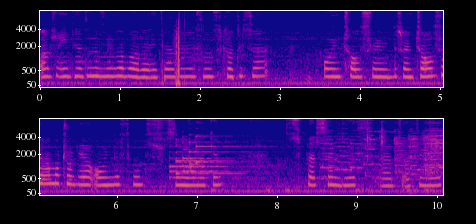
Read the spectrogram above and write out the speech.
Abi şu internetin hızınıza bağlı. İnternetin hızınız kötüyse oyun çalışmayabilir. Yani çalışıyor ama çok ya oyunda sıkıntı çıksın oynarken. Süpersen diyor. Evet açılıyor.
